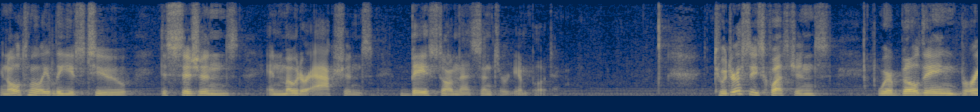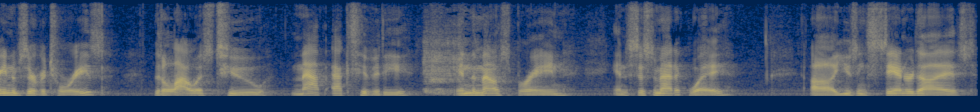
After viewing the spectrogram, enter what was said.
and ultimately leads to decisions and motor actions based on that sensory input. To address these questions, we're building brain observatories that allow us to map activity in the mouse brain in a systematic way uh, using standardized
